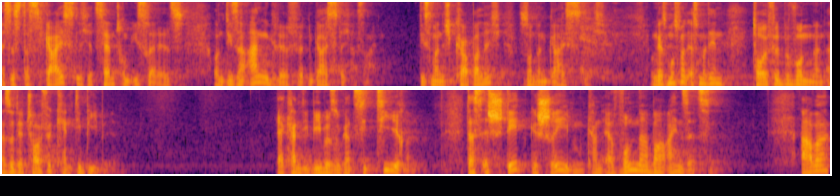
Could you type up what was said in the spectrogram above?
Es ist das geistliche Zentrum Israels und dieser Angriff wird ein geistlicher sein. Diesmal nicht körperlich, sondern geistlich. Und jetzt muss man erstmal den Teufel bewundern. Also der Teufel kennt die Bibel. Er kann die Bibel sogar zitieren. Das es steht geschrieben, kann er wunderbar einsetzen. Aber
